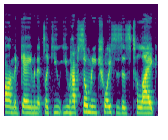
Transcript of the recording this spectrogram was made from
on the game and it's like you you have so many choices as to like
